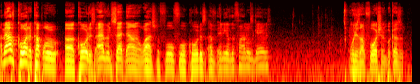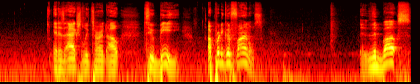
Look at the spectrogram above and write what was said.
I mean, I've caught a couple uh, quarters. I haven't sat down and watched the full four quarters of any of the finals games, which is unfortunate because it has actually turned out to be a pretty good finals. The Bucks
